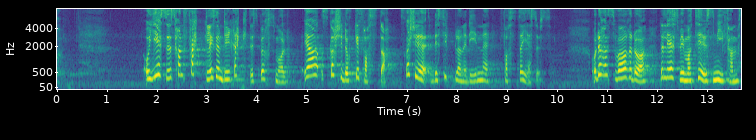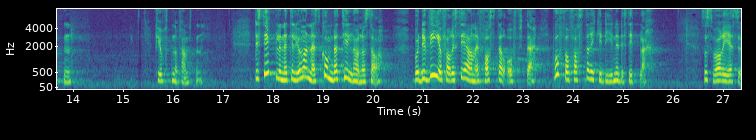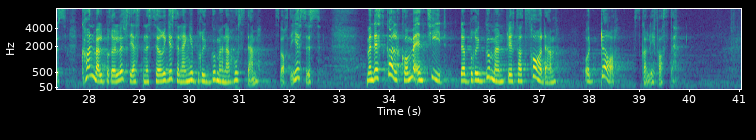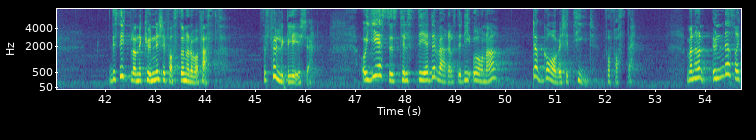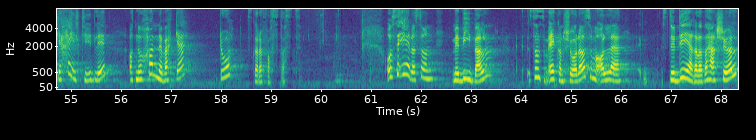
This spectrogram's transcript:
Og Jesus han fikk liksom direkte spørsmål. Ja, skal ikke dere faste? Skal ikke disiplene dine faste Jesus? Og det han svarer da, det leser vi Matteus 9, 15, 14 og 15. Disiplene til Johannes kom da til han og sa:" Både vi og fariseerne faster ofte. Hvorfor faster ikke dine disipler? Så svarer Jesus, kan vel bryllupsgjestene sørge så lenge brudgommen er hos dem? svarte Jesus. Men det skal komme en tid der brudgommen blir tatt fra dem, og da skal de faste. Disiplene kunne ikke faste når det var fest. Selvfølgelig ikke. Og Jesus' tilstedeværelse de årene, da gav ikke tid for faste. Men han understreker helt tydelig at når han er vekke, da skal det fastes. Og så er det sånn med Bibelen, sånn som jeg kan se det, så må alle studere dette her sjøl.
